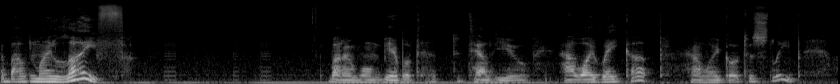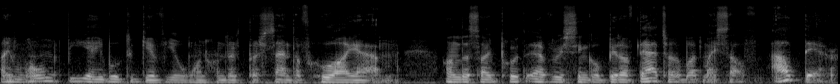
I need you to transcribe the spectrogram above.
about my life but I won't be able to, to tell you how I wake up, how I go to sleep. I won't be able to give you 100% of who I am unless I put every single bit of data about myself out there.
